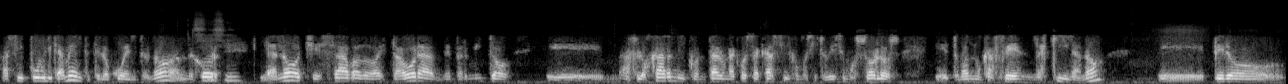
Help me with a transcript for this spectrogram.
así públicamente, te lo cuento, ¿no? A lo mejor Sí, sí. la noche, sábado, a esta hora, me permito eh, aflojarme y contar una cosa casi como si estuviésemos solos eh, tomando un café en la esquina, ¿no? Eh, pero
